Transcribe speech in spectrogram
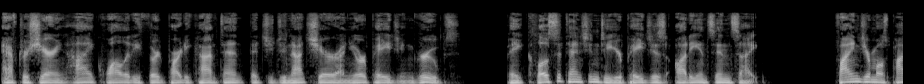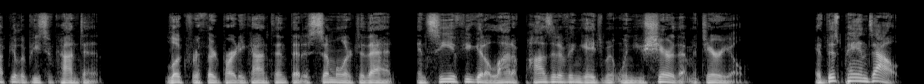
after sharing high quality third party content that you do not share on your page in groups, pay close attention to your page's audience insight. Find your most popular piece of content. Look for third party content that is similar to that and see if you get a lot of positive engagement when you share that material. If this pans out,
